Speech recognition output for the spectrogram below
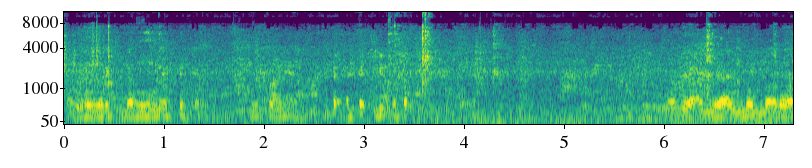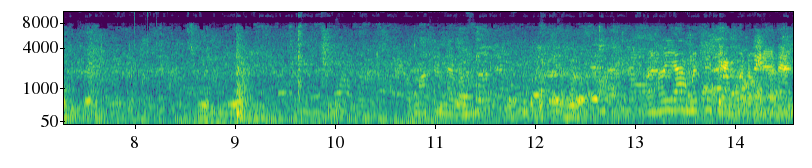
ไอ้หูเลยกินน้ำหูเลย มีตัวนี้ก็เนื้ออันไม่ต้องแข็งส่วนาเป็นไงบ้างมันจะแข็งที่ไหนมันไม่ย่างไม่ใช่แกงกระดองแดง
